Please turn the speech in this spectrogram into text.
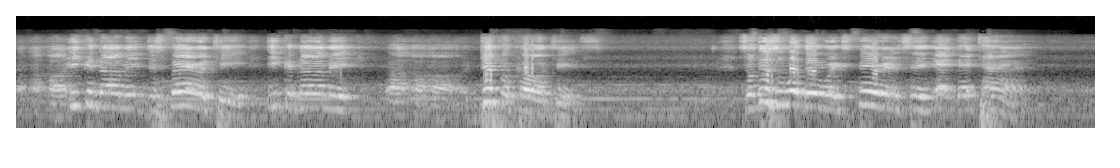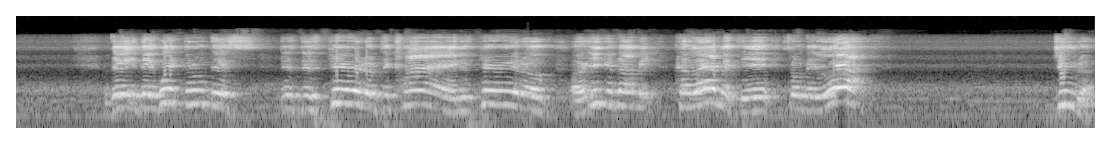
uh, uh, economic disparity, economic uh, uh, uh, difficulties. So this is what they were experiencing at that time. They, they went through this, this, this period of decline, this period of uh, economic calamity, so they left Judah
